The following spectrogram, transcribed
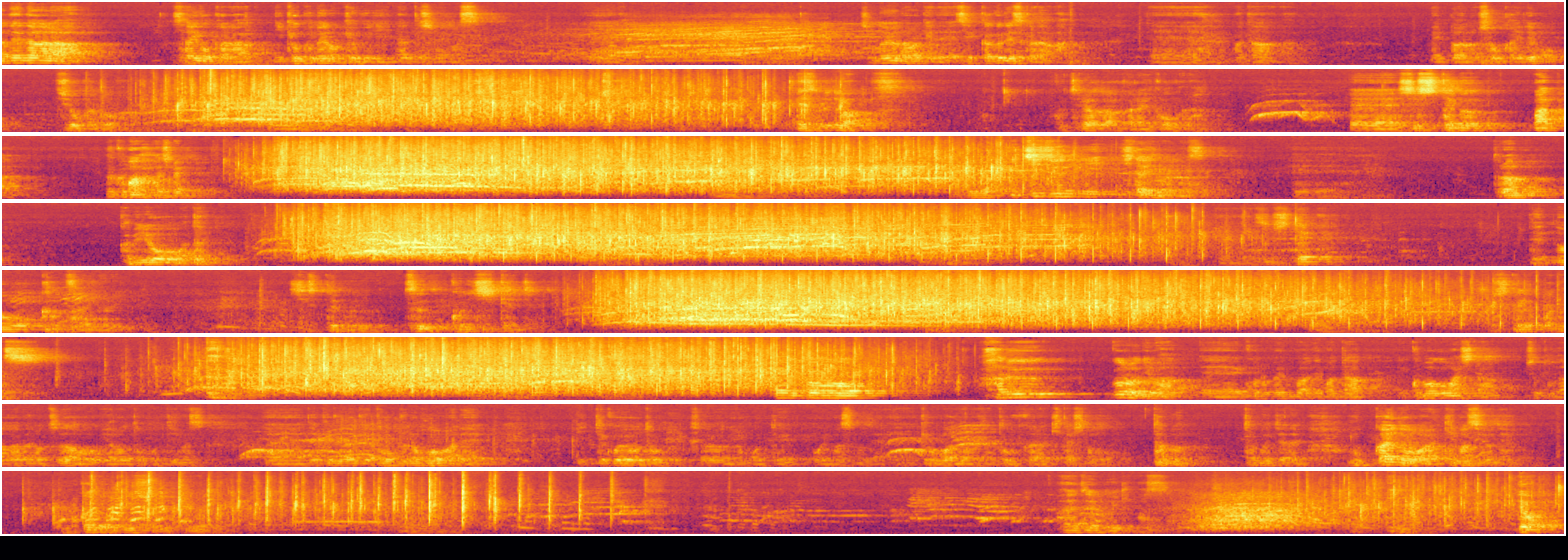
残念ながら最後から2曲目の曲になってしまいます、えーそのようなわけでせっかくですから、えーまたメンバーの紹介でもしようかと。思いますえーそれではこちら側から行こうかな、えーシステム1福間はじめ。それでは一順にいきたいと思います、えードラム上両渡えーそして電脳関西よりシステム2小西健二そして私えっと春頃には、えーこのメンバーでまたこまごましたちょっと長めのツアーをやろうと思っています、えーできるだけ遠くの方まで行ってこようとそのように思っておりますので、えー今日はでも遠くから来た人も多分多分じゃない北海道は来ますよね。北海道九州行くよね、えーはい全部行きます。では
